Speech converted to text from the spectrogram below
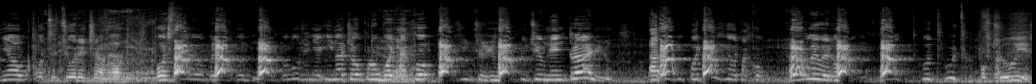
зняв оце цього речага, поставив положення і почав пробувати тако, включив нейтральну, а тоді потяг його тако вивернув. Чуєш?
